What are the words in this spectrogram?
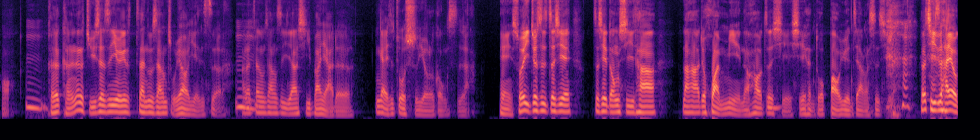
哦。嗯，可是可能那个橘色是因为赞助商主要颜色了，它的赞助商是一家西班牙的，应该也是做石油的公司啦。哎，所以就是这些这些东西，它让他就幻灭，然后这写写很多抱怨这样的事情。那其实还有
